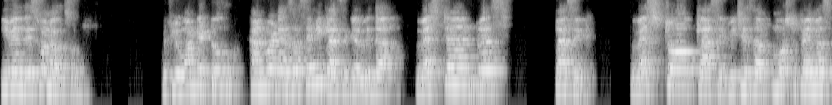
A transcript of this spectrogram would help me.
even this one also, if you wanted to convert as a semi-classical with the Western plus classic, Westo classic, which is the most famous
